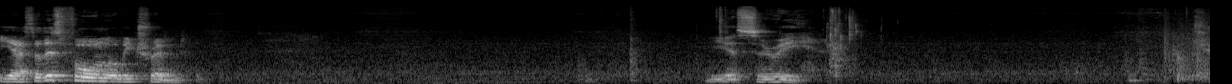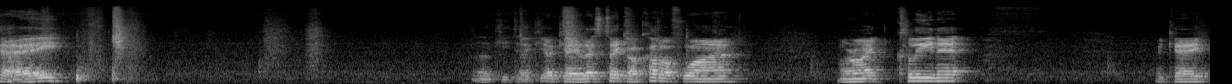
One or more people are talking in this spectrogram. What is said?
Yeah, so this form will be trimmed. Sirree. Okay. Okie dokie. Okay, let's take our cut-off wire. Alright, clean it. Okay.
